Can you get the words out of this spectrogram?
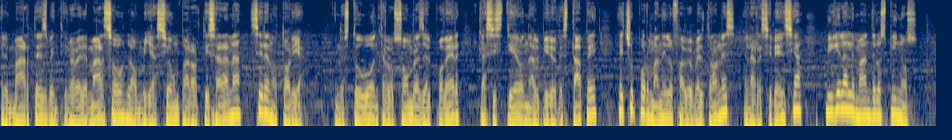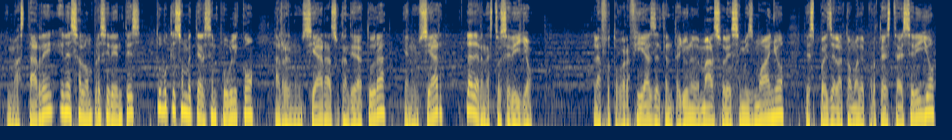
El martes 29 de marzo, la humillación para Ortiz Arana será notoria, cuando estuvo entre los hombres del poder que asistieron al videodestape hecho por Manilo Fabio Beltrones en la residencia Miguel Alemán de los Pinos, y más tarde en el Salón Presidentes tuvo que someterse en público al renunciar a su candidatura y anunciar la de Ernesto Cedillo. las fotografías del 31 de marzo de ese mismo año, después de la toma de protesta de Cedillo,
